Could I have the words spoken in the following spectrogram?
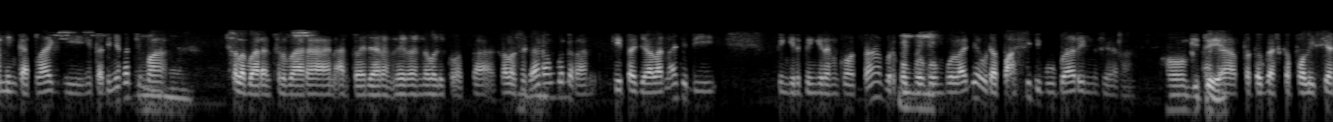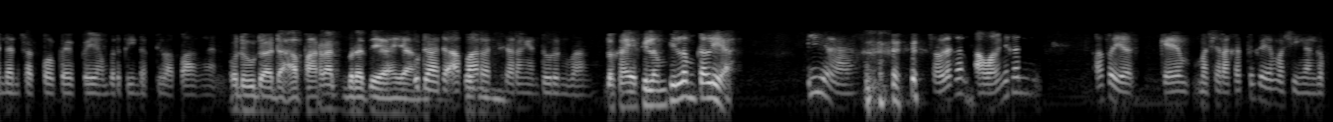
meningkat lagi. Tadinya kan cuma Hmm. selebaran-selebaran atau edaran-edaran wali kota. Kalau sekarang beneran kita jalan aja di pinggir-pinggiran kota, berkumpul-kumpul aja udah pasti dibubarin sekarang. Oh gitu ya. Ada petugas kepolisian dan satpol pp yang bertindak di lapangan. Udah udah ada aparat berarti ya yang. Udah ada aparat turun. sekarang yang turun bang. Udah kayak film-film kali ya? Iya. soalnya kan awalnya kan apa ya kayak masyarakat tuh kayak masih nganggap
